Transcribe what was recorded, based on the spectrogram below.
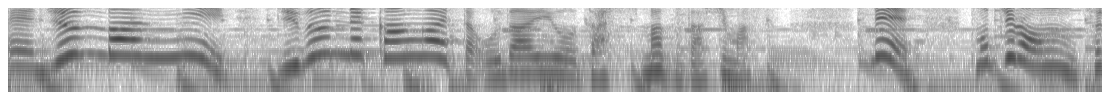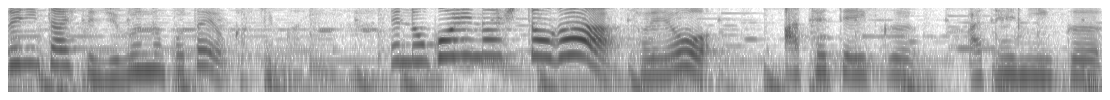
えー順番に自分で考えたお題を出しまず出します。でもちろんそれに対して自分の答えを書きます。で残りの人がそれを当てていく当てにいく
